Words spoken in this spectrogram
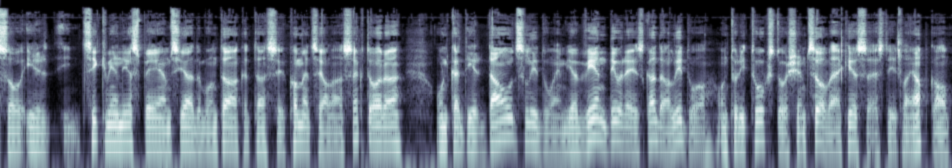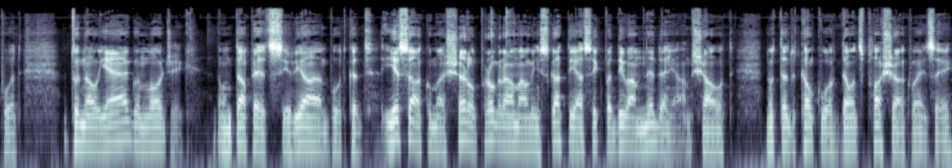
so ir cik vien iespējams jādabūna tā, ka tas ir komerciālā sektorā, un kad ir daudz lidojumu, ja vien divreiz gadā lido, un tur ir tūkstošiem cilvēku iesaistīti, lai apkalpot, tur nav jēga un loģika. Un tāpēc ir jābūt, kad iesākumā šarla programmā viņi skatījās ik pa divām nedēļām šaut. Nu, tad kaut ko daudz plašāk vajadzēja.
